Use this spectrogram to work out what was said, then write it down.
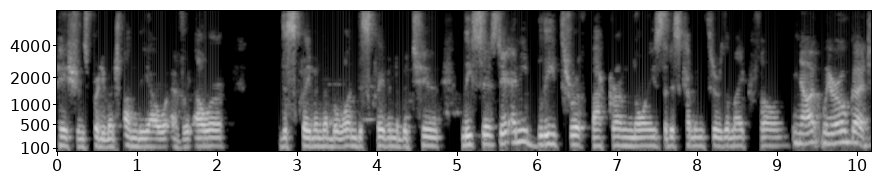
patients pretty much on the hour every hour. Disclaimer number one, disclaimer number two. Lisa, is there any bleed through of background noise that is coming through the microphone? No, we're all good.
